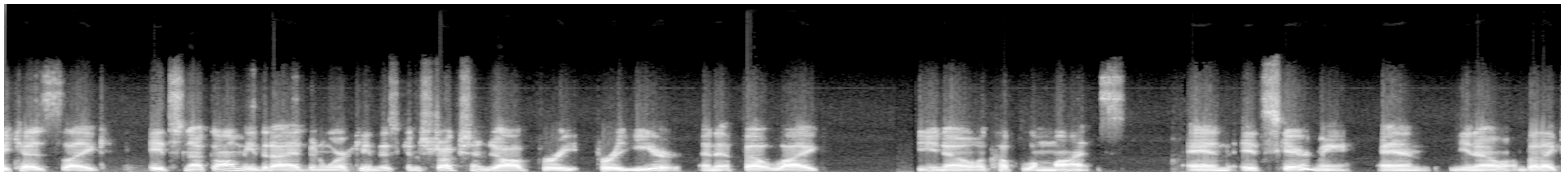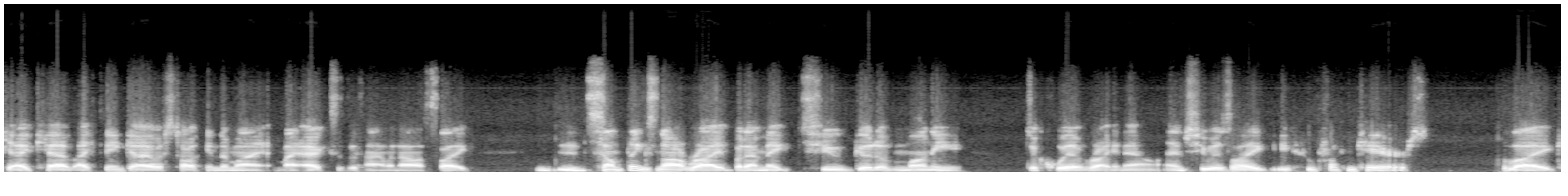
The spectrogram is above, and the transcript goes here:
because like it snuck on me that I had been working this construction job for a, for a year and it felt like, you know, a couple of months and it scared me. And, you know, but I, I kept, I think I was talking to my, my ex at the time and I was like, something's not right, but I make too good of money to quit right now. And she was like, who fucking cares? Like,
